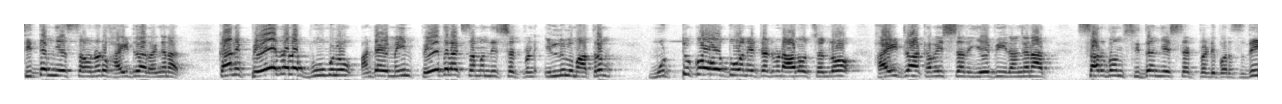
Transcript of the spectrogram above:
సిద్ధం చేస్తా ఉన్నాడు హైడ్రా రంగనాథ్. కానీ పేదల భూములు అంటే ఐ మెయిన్ పేదలకు సంబంధించినటువంటి ఇల్లులు మాత్రం ముట్టుకోవద్దు అనేటటువంటి ఆలోచనలో హైడ్రా కమిషనర్ ఏబి రంగనాథ్ సర్వం సిద్ధం చేసినటువంటి పరిస్థితి.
